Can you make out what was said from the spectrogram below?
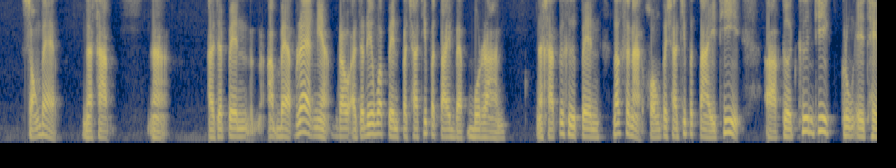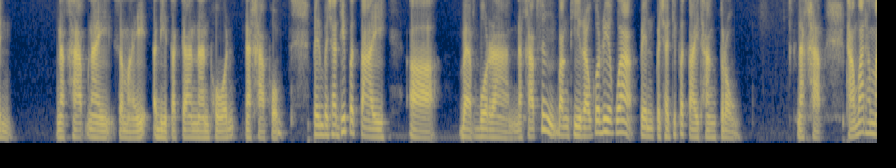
2 แบบนะครับ อาจจะเป็นแบบแรกเนี่ยเราอาจจะเรียกว่าเป็นประชาธิปไตยแบบโบราณนะครับก็คือเป็นลักษณะของประชาธิปไตยที่เกิดขึ้นที่กรุงเอเธนนะครับในสมัยอดีตการนานโพ้นนะครับผมเป็นประชาธิปไตยแบบโบราณนะครับ ซึ่งบางทีเราก็เรียกว่าเป็นประชาธิปไตยทางตรงนะครับ ถามว่าทำไม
